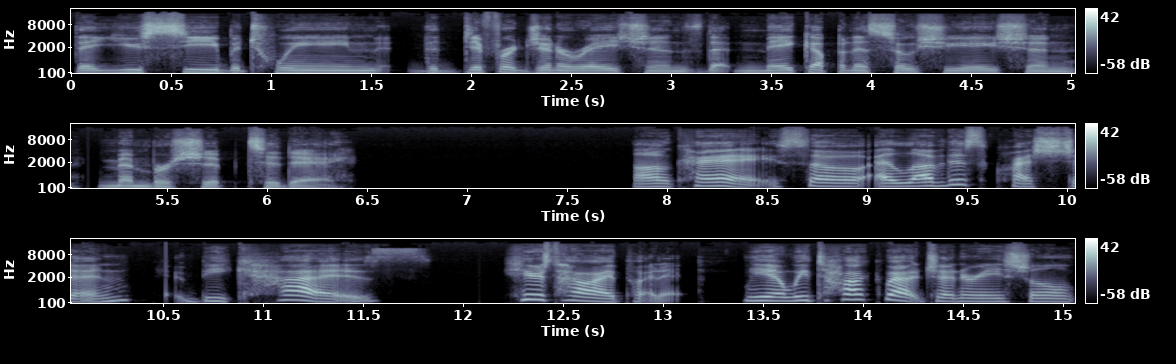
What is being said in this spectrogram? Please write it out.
that you see between the different generations that make up an association membership today? Okay, so I love this question because here's how I put it. You know, we talk about generational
